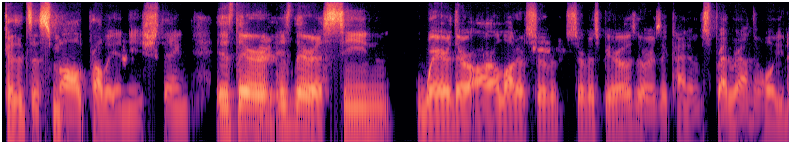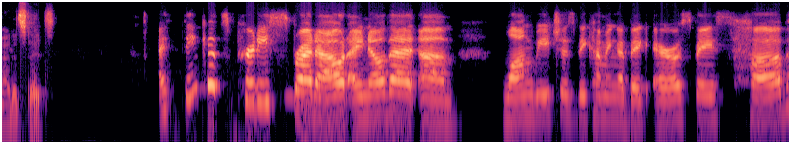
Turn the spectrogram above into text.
Because it's a small probably a niche thing. Is there mm-hmm. is there a scene where there are a lot of service service bureaus or is it kind of spread around the whole united states i think it's pretty spread out i know that um, Long Beach is becoming a big aerospace hub.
